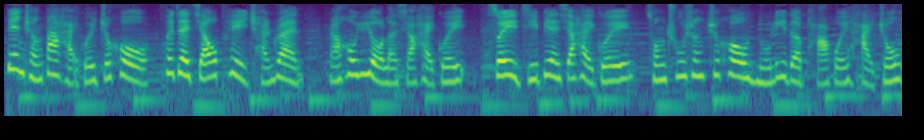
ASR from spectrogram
变成大海龟之后，会在交配产卵，然后又有了小海龟。所以，即便小海龟从出生之后努力的爬回海中，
